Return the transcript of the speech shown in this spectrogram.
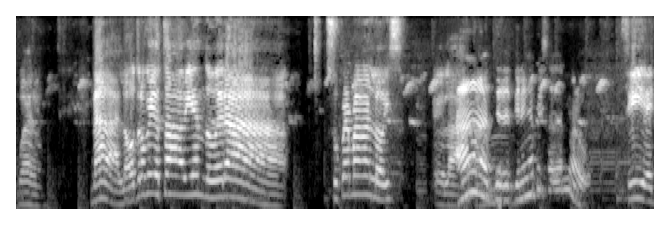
Bueno, nada, lo otro que yo estaba viendo era Superman and Lois. Eh, ah, ¿tienen episodios nuevos? Sí, eh,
